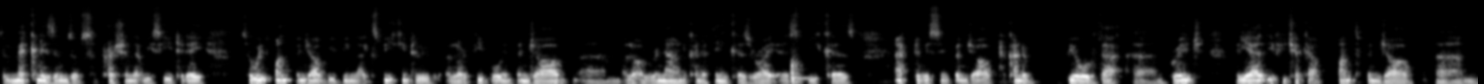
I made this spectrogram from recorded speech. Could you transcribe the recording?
the mechanisms of suppression that we see today. So with Panth Punjab, we've been like speaking to a lot of people in Punjab, um, a lot of renowned kind of thinkers, writers, speakers, activists in Punjab to kind of build that um, bridge. But yeah, if you check out panthpunjab.org, um,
